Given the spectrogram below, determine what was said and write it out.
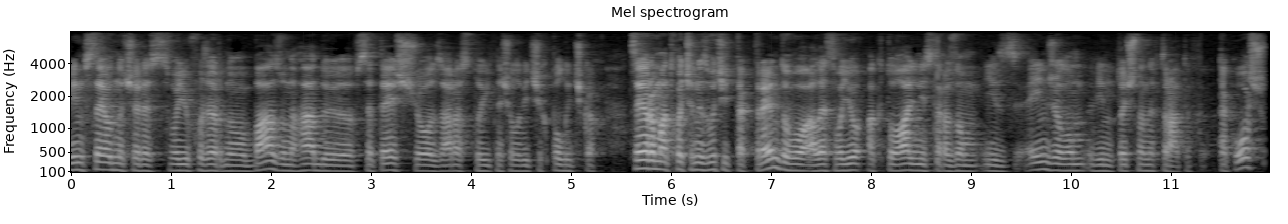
він все одно через свою фужерну базу нагадує все те, що зараз стоїть на чоловічих поличках. Цей аромат, хоч і не звучить так трендово, але свою актуальність разом із Angel він точно не втратив. Також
